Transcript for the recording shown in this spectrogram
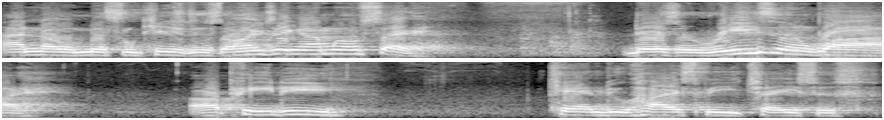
I know Miss Lakeisha, this is the only thing I'm going to say. There's a reason why our PD can't do high speed chases,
